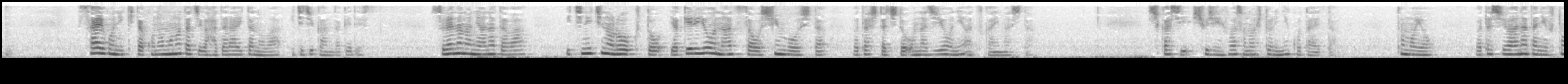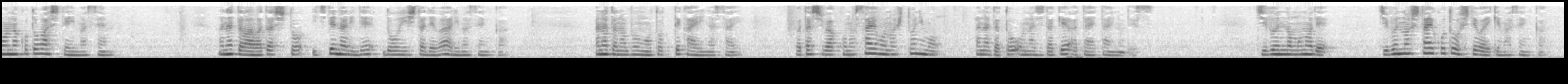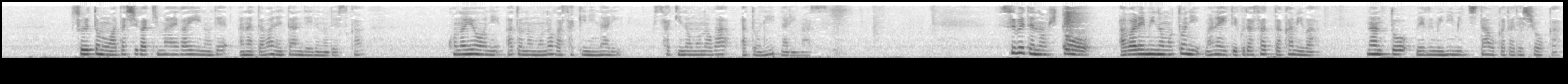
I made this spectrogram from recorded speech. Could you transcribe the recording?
最後に来たこの者たちが働いたのは1時間だけです。それなのにあなたは一日のロークと焼けるような暑さを辛抱した私たちと同じように扱いました。しかし主人はその一人に答えた。友よ、私はあなたに不当なことはしていません。あなたは私と一手なりで同意したではありませんか。あなたの分を取って帰りなさい。私はこの最後の人にもあなたと同じだけ与えたいのです。自分のもので自分のしたいことをしてはいけませんかそれとも私が気前がいいのであなたは妬んでいるのですかこのように後のものが先になり先のものが後になります。すべての人を憐れみのもとに招いてくださった神はなんと恵みに満ちたお方でしょうか。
